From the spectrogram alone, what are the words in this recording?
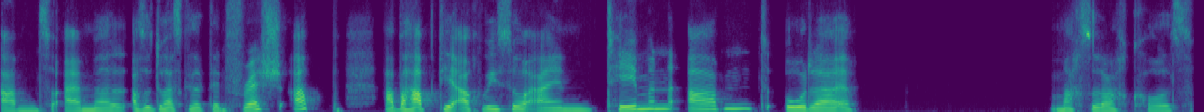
an? So einmal, also du hast gesagt, den Fresh Up, aber habt ihr auch wie so einen Themenabend oder Machst du da auch Calls?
